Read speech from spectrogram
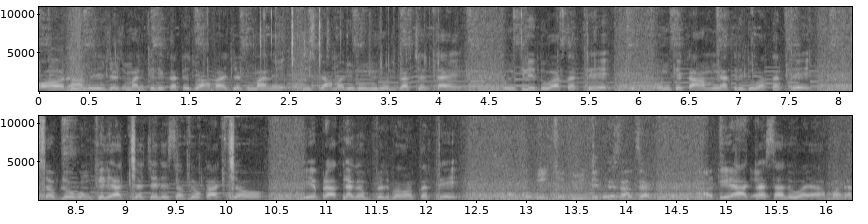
और हम ये जजमान के लिए करते जो हमारे जजमान है जिससे हमारी रोजी रोज़गार चलता है, उनके लिए दुआ करते हैं। उनके कामना के लिए दुआ करते हैं। सब लोगों के लिए अच्छा चले सब लोग का अच्छा हो। ये प्रार्थना गणपति भगवान करते हैं। हमको भी इज़्ज़त मिलती है। ये अठारह साल हुआ है हमारा।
